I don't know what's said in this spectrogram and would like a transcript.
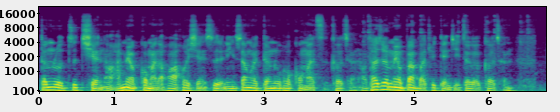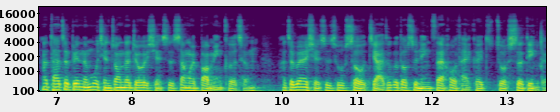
登录之前，哈，还没有购买的话，会显示您尚未登录或购买此课程，哈，他就没有办法去点击这个课程。那他这边的目前状态就会显示尚未报名课程，那这边会显示出售价，这个都是您在后台可以做设定的。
